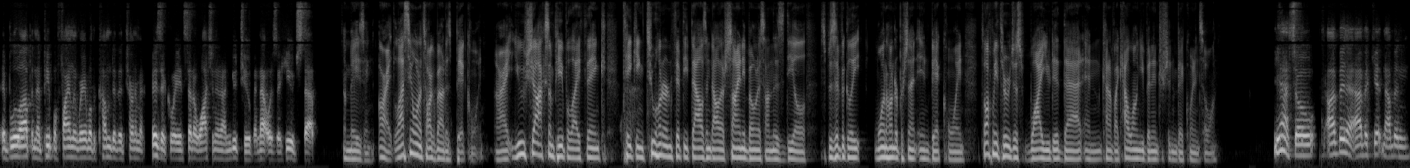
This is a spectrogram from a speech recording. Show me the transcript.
It blew up and then people finally were able to come to the tournament physically instead of watching it on YouTube. And that was a huge step. Amazing. All right. Last thing I want to talk about is Bitcoin. All right. You shocked some people, I think, taking $250,000 signing bonus on this deal, specifically 100% in Bitcoin. Talk me through just why you did that and kind of like how long you've been interested in Bitcoin and so on. Yeah. So I've been an advocate and I've been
